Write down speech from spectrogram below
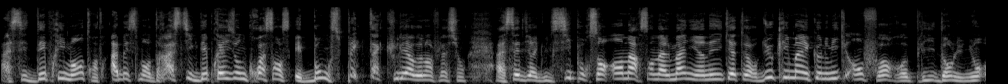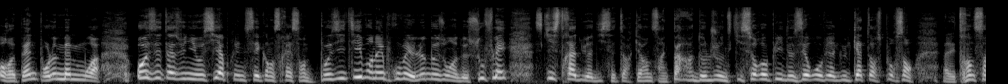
assez déprimante entre abaissement drastique des prévisions de croissance et bond spectaculaire de l'inflation à 7,6% en mars en Allemagne et un indicateur du climat économique en fort repli dans l'Union européenne pour le même mois. Aux États-Unis aussi, après une séquence récente positive, on a éprouvé le besoin de souffler, ce qui se traduit à 17h45 par un Dow Jones qui se replie de 0,14% vers les 35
